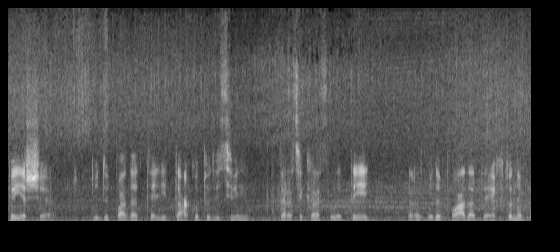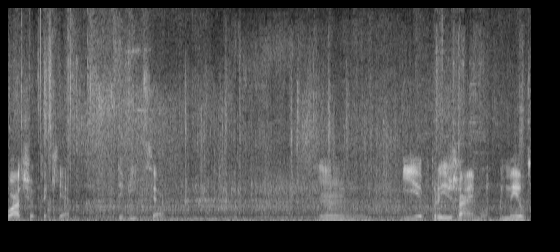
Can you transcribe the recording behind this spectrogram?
пише. Буде падати літак. От подивіться, він зараз якраз летить. Зараз буде падати. Хто не бачив таке, дивіться. І приїжджаємо ми в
